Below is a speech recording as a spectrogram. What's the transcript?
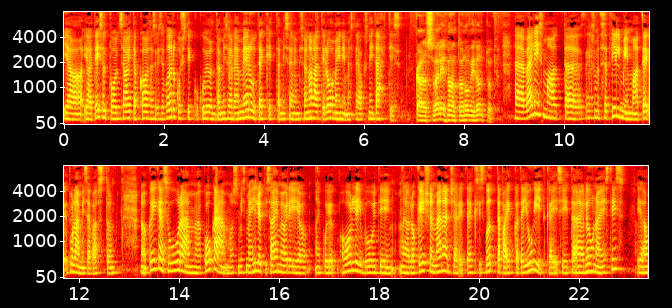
ja, ja teiselt poolt see aitab kaasa sellise võrgustiku kujundamisele ja melu tekitamisele, mis on alati loomeinimeste jaoks nii tähtis. kas välismaalt on huvi tuntud? Äh, välismaalt äh, selles mõttes, et filmima tulemise vastu. no kõige suurem kogemus, mis me hiljuti saime, oli kui Hollywoodi äh, location manager'id ehk siis võttepaikade juhid käisid Lõuna-Eestis ja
